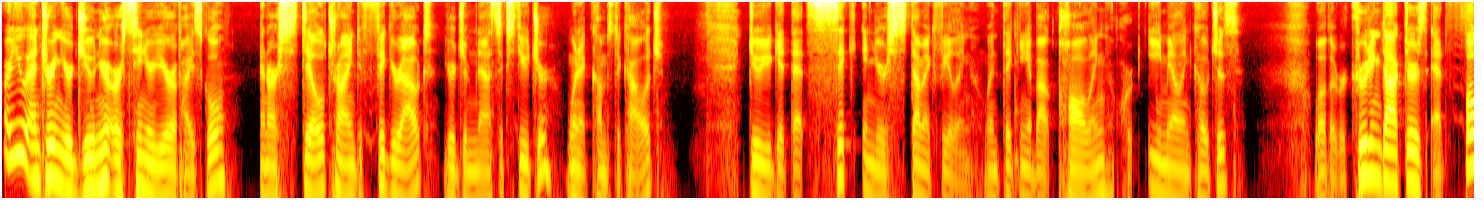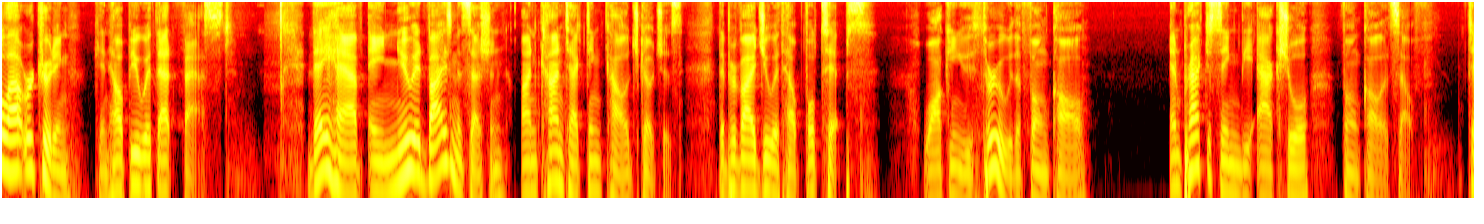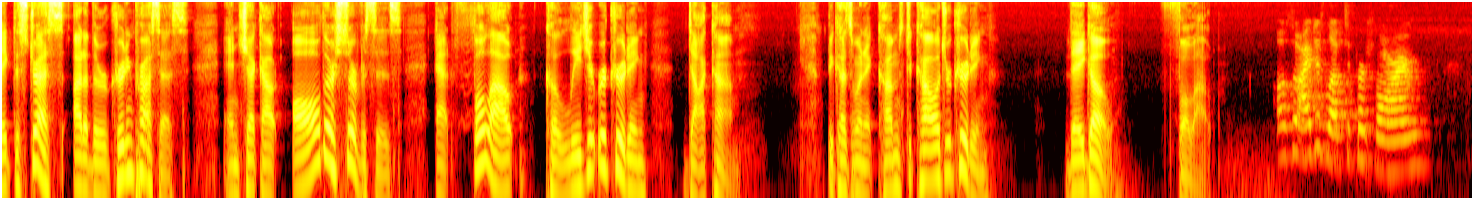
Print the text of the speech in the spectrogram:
Are you entering your junior or senior year of high school and are still trying to figure out your gymnastics future when it comes to college? Do you get that sick in your stomach feeling when thinking about calling or emailing coaches? Well, the recruiting doctors at Full Out Recruiting can help you with that fast. They have a new advisement session on contacting college coaches that provide you with helpful tips, walking you through the phone call and practicing the actual phone call itself. Take the stress out of the recruiting process and check out all their services at fulloutcollegiaterecruiting.com. Because when it comes to college recruiting, they go full out. Also, I just love to perform.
